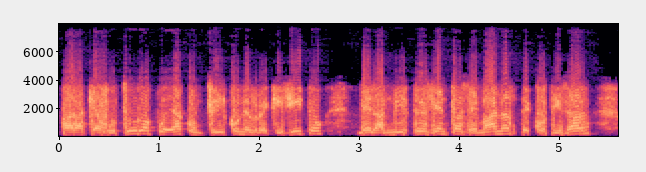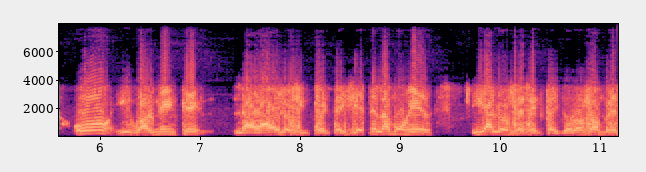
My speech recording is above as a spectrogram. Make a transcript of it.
para que a futuro pueda cumplir con el requisito de las 1.300 semanas de cotizar o igualmente la edad de los 57 la mujer y a los 62 los hombres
